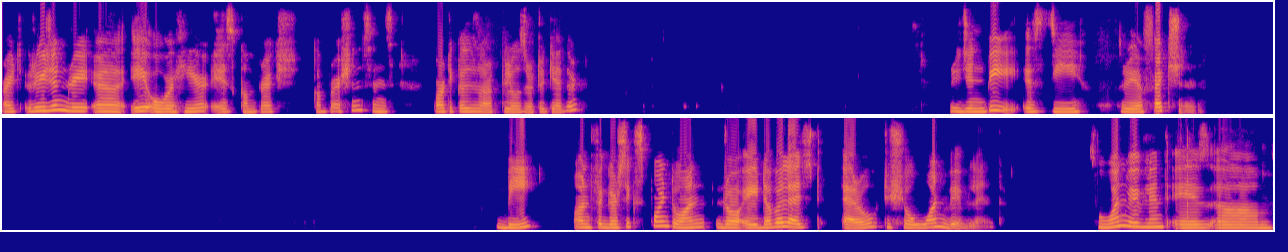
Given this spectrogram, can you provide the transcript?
Right, region re uh, A over here is compress compression since particles are closer together. Region B is the rarefaction. B. On figure 6.1, draw a double-edged arrow to show one wavelength. So one wavelength is um,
